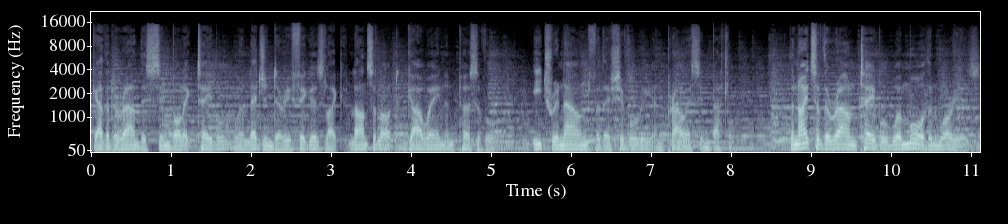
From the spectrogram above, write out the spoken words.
Gathered around this symbolic table were legendary figures like Lancelot, Gawain and Percival, each renowned for their chivalry and prowess in battle. The Knights of the Round Table were more than warriors.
